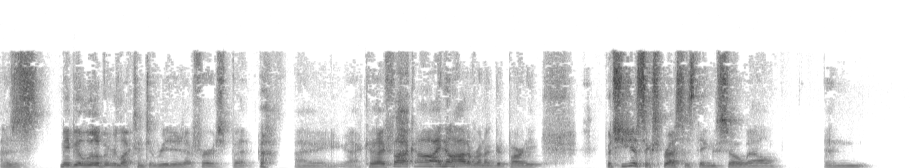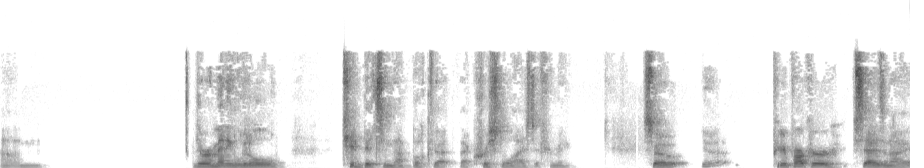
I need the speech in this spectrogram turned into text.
I was maybe a little bit reluctant to read it at first, but I, because I felt like, oh, I know how to run a good party. But she just expresses things so well. And um, there were many little tidbits in that book that that crystallized it for me. So yeah, Priya Parker says, and I,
